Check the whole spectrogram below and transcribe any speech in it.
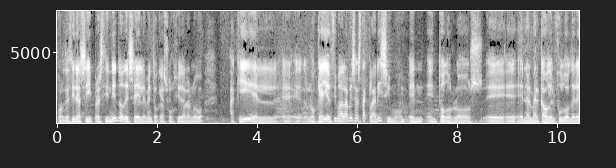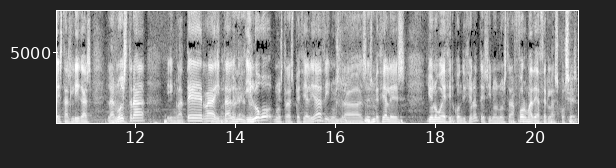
por decir así, prescindiendo de ese elemento que ha surgido ahora nuevo, aquí el, eh, eh, lo que hay encima de la mesa está clarísimo en, en todos los, eh, en el mercado del fútbol de estas ligas, la nuestra, Inglaterra y tal, y luego nuestra especialidad y nuestras especiales, yo no voy a decir condicionantes, sino nuestra forma de hacer las cosas. Sí.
